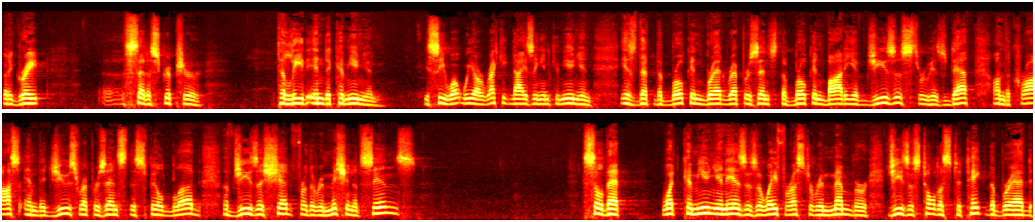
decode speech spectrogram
What a great uh, set of scripture to lead into communion. You see, what we are recognizing in communion is that the broken bread represents the broken body of Jesus through his death on the cross, and the juice represents the spilled blood of Jesus shed for the remission of sins. So that what communion is, is a way for us to remember. Jesus told us to take the bread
